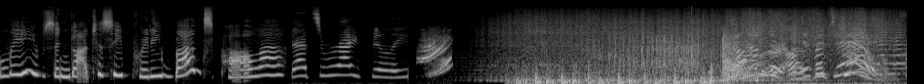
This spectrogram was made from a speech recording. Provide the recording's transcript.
leaves and got to see pretty bugs, Paula. That's right, Billy. Number of the day.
